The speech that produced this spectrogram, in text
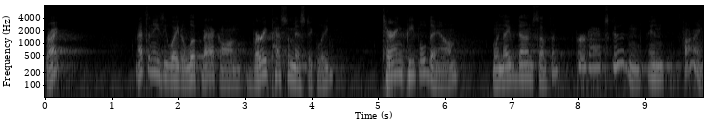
Right? That's an easy way to look back on very pessimistically, tearing people down when they've done something perhaps good and, and fine.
